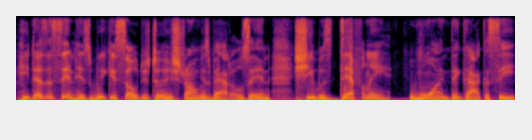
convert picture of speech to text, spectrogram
He doesn't send his weakest soldiers to his strongest battles. And she was definitely one that God could see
